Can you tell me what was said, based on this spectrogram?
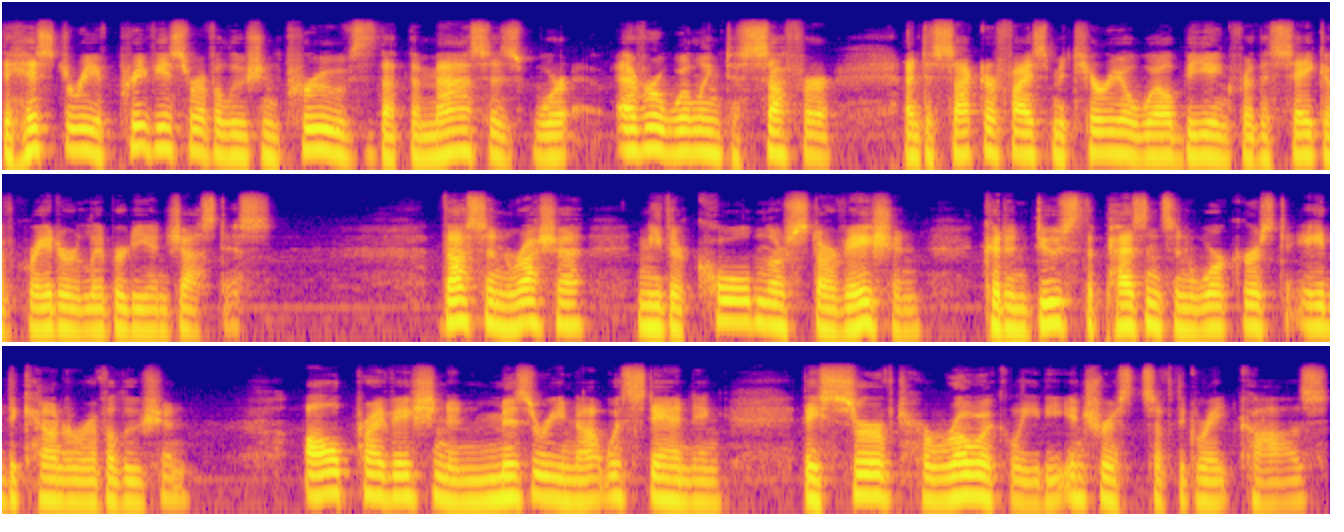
The history of previous revolution proves that the masses were ever willing to suffer and to sacrifice material well-being for the sake of greater liberty and justice. Thus in Russia, neither cold nor starvation could induce the peasants and workers to aid the counter-revolution. All privation and misery notwithstanding, they served heroically the interests of the great cause.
